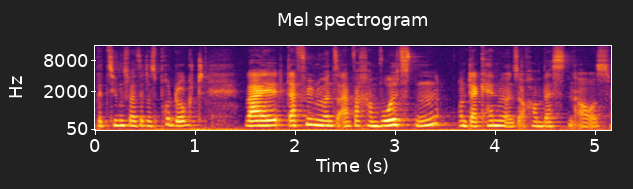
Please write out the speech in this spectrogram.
beziehungsweise das Produkt, weil da fühlen wir uns einfach am wohlsten und da kennen wir uns auch am besten aus.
